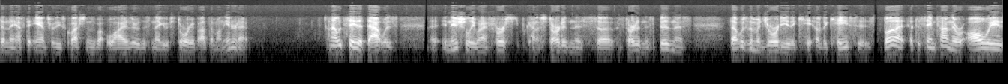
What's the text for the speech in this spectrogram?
then they have to answer these questions about why is there this negative story about them on the internet. And I would say that that was uh, initially when I first kind of started in this uh, started in this business. That was the majority of the ca- of the cases, but at the same time, there were always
